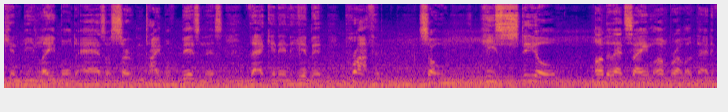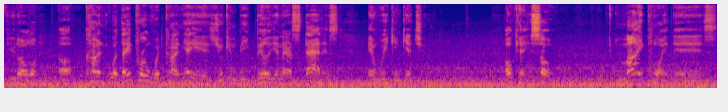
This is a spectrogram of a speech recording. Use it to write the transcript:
can be labeled as a certain type of business that can inhibit profit. So he's still under that same umbrella that if you don't want, uh, what they prove with Kanye is you can be billionaire status and we can get you. Okay, so my point is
